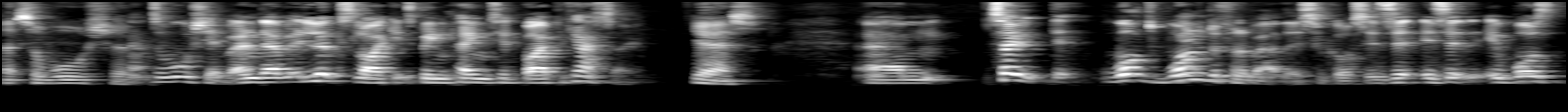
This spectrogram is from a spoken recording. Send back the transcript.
That's a warship. That's a warship, and uh, it looks like it's been painted by Picasso. Yes. Um, so th- what's wonderful about this, of course, is that, is that it was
